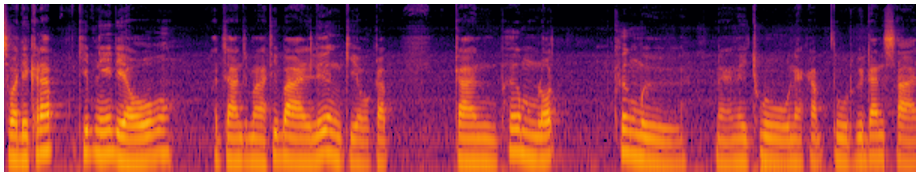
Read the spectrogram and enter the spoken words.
สวัสดีครับ คลิปนี้เดี๋ยวอาจารย์จะมาอธิบายเรื่องเกี่ยวกับการเพิ่มลดเครื่องมือนะใน Tool นะครับ Tool คือด้านซ้าย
